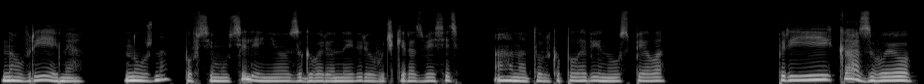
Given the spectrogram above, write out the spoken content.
Но время. Нужно по всему селению заговоренные веревочки развесить, а она только половину успела. «Приказываю!»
